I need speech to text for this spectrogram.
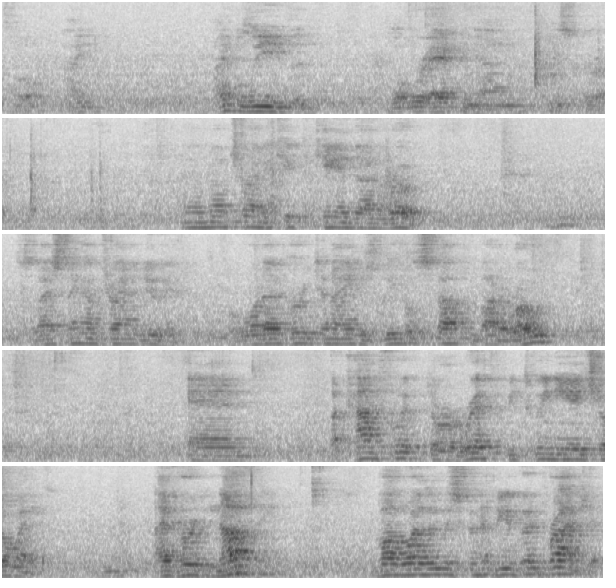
So I, I believe that what we're acting on is correct. And I'm not trying to kick the can down the road. It's the last thing I'm trying to do here. But what I've heard tonight is legal stuff about a road and a conflict or a rift between the HOA. I've heard nothing about whether it's gonna be a good project.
